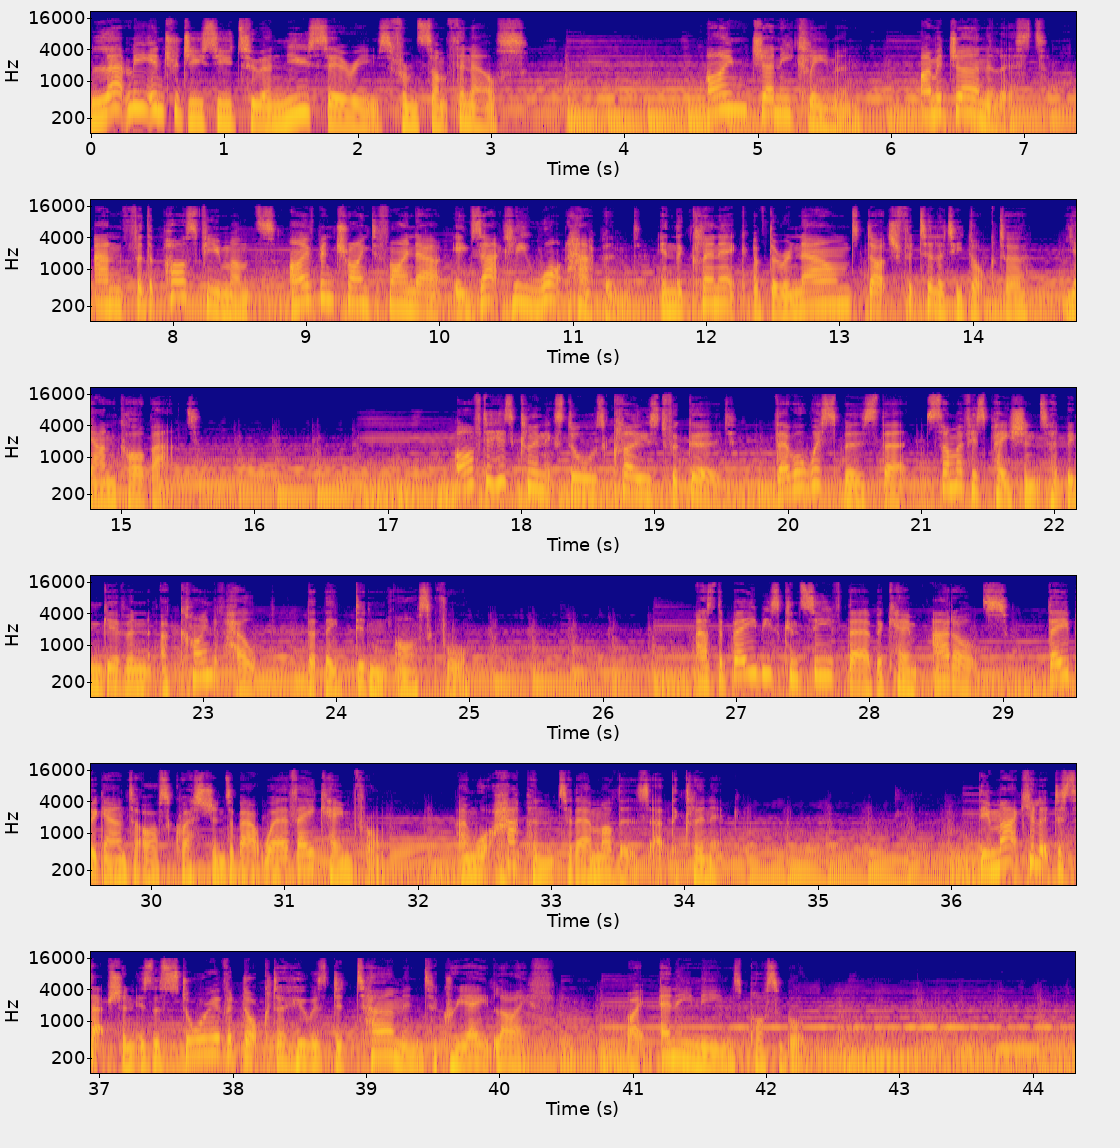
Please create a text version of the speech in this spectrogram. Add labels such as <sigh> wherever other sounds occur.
let me introduce you to a new series from Somethin' Else. I'm Jenny Kleeman. I'm a journalist, and for the past few months, I've been trying to find out exactly what happened in the clinic of the renowned Dutch fertility doctor Jan Karbaat. After his clinic's doors closed for good, there were whispers that some of his patients had been given a kind of help that they didn't ask for. As the babies conceived there became adults, they began to ask questions about where they came from and what happened to their mothers at the clinic. The Immaculate Deception is the story of a doctor who was determined to create life by any means possible.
